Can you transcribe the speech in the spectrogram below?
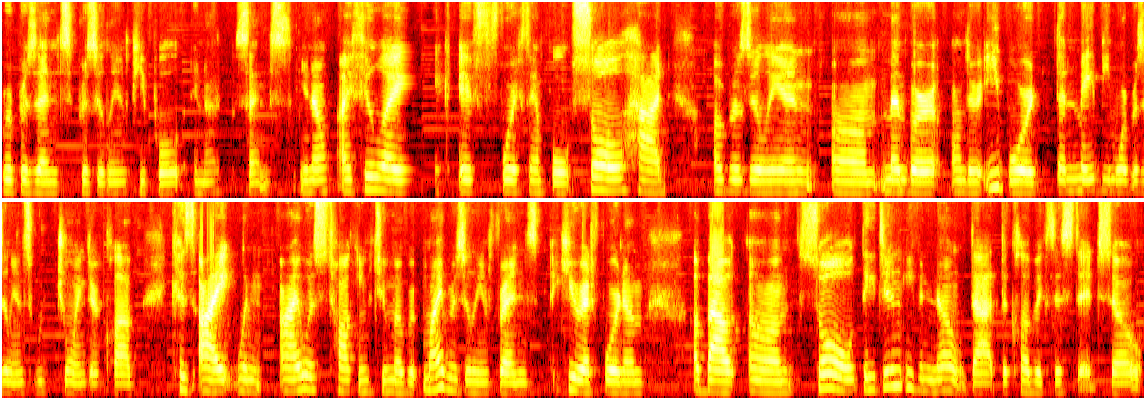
represents Brazilian people in a sense, you know? I feel like if, for example, Sol had a Brazilian um, member on their e-board, then maybe more Brazilians would join their club. Because I, when I was talking to my, my Brazilian friends here at Fordham, about um, Sol, they didn't even know that the club existed. So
